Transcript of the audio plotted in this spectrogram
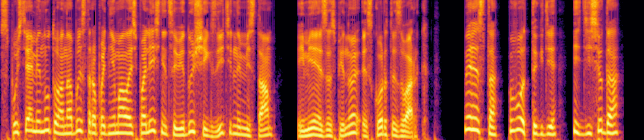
Спустя минуту она быстро поднималась по лестнице, ведущей к зрительным местам, имея за спиной эскорт из варк. «Эста, вот ты где, иди сюда!»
